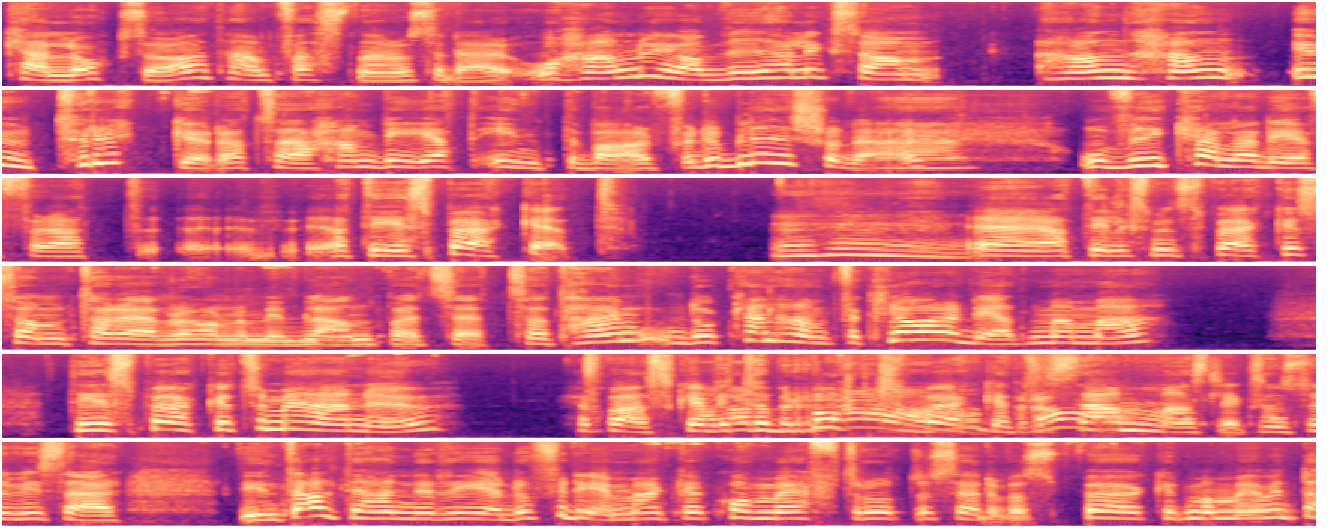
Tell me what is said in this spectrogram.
Kalle också, att han fastnar och sådär. Och han och jag, vi har liksom han, han uttrycker att så här, han vet inte varför det blir så där. Och vi kallar det för att, eh, att det är spöket. Mhm. Eh, att det är liksom ett spöke som tar över honom ibland på ett sätt. Så att han, då kan han förklara det att mamma, det är spöket som är här nu. Jag bara, ska Ja, vi ta bra, bort spöket bra. tillsammans? Liksom? Så vi så här, det är inte alltid han är redo för det, men han kan komma efteråt och säga det var spöket, mamma jag vill inte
